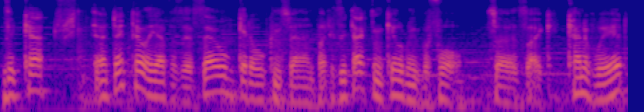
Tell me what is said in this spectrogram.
He's a cat. Uh, don't tell the others this, they'll get all concerned, but he's attacked and killed me before, so it's like kind of weird.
